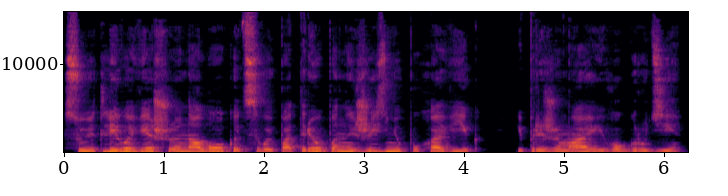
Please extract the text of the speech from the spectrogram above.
суетливо вешаю на локоть свой потрепанный жизнью пуховик и прижимаю его к груди.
